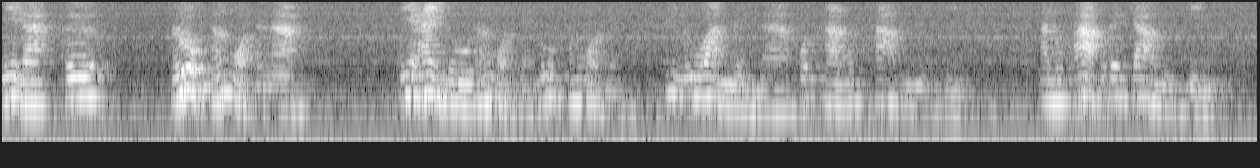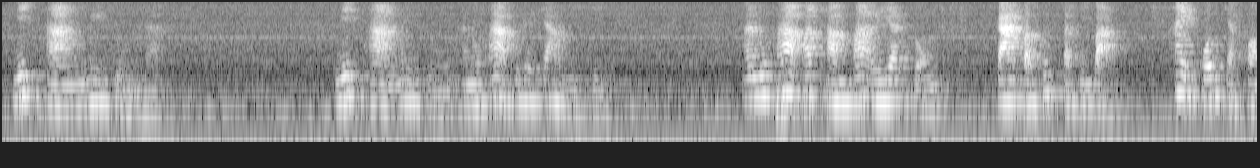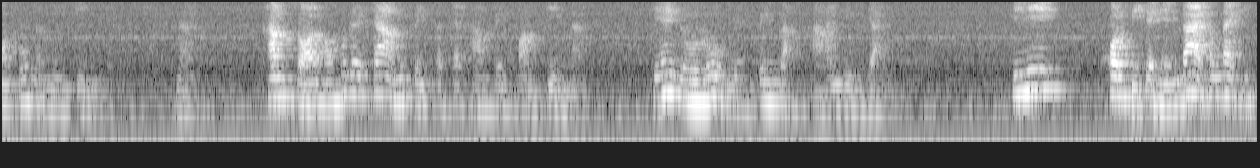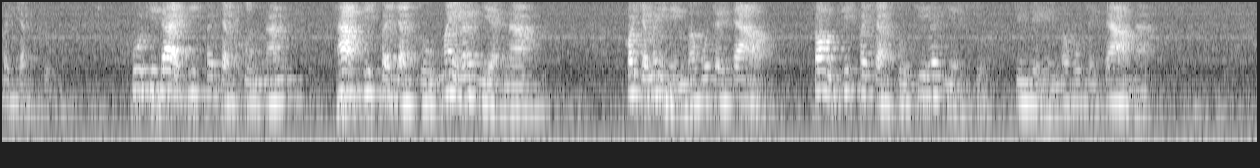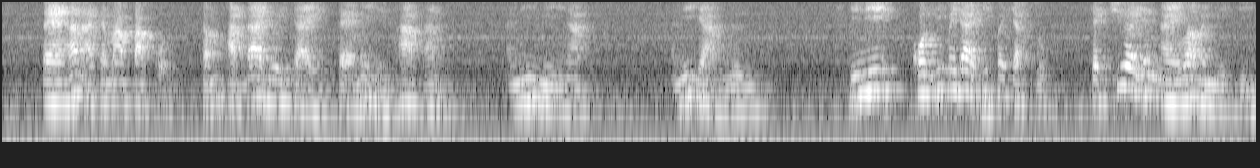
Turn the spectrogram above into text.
นี่นะ คือรูปทั้งหมดนะนะที่ให้ดูทั้งหมดเนี่ยรูปทั้งหมดเนี่ยที่รู้ว่าหนึ่งนะพุทธานุภาพมีจริงอนุภาพพระเจ้ามีจริง นิพพานไม่สูญนะนิพพานไม่สูญอนุภาพพระเจ้ามีจริง อนุภาพพระธรรมพระอริยสงฆ์การประพฤติปฏิบัติ ให้พ้นจากกองทุกข์มีจริงนะ คำสอนของพระเจ้านี่เป็นสัจธรรมเป็นความจริงนะที่ให้ดูรูปเนี่ยเป็นหลักฐานยืนยันทีนี้คนที่จะเห็นได้ต้องได้ทิพยจักษุผู้ที่ได้ทิพยจักษุนั้น ถ้าทิพยจักษุไม่ละเอียดนะก็จะไม่เห็นพระพุทธเจ้า ต้องทิพยจักษุที่ละเอียดสุดจึงจะเห็นพระพุทธเจ้านะแต่ท่านอาจจะมาปรากฏสัมผัสได้ด้วยใจ แต่ไม่เห็นภาพท่าน อันนี้มีนะ อันนี้อย่างหนึ่งทีนี้คนที่ไม่ได้ทิพยจักษุจะเชื่อยังไงว่ามันมีจริง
